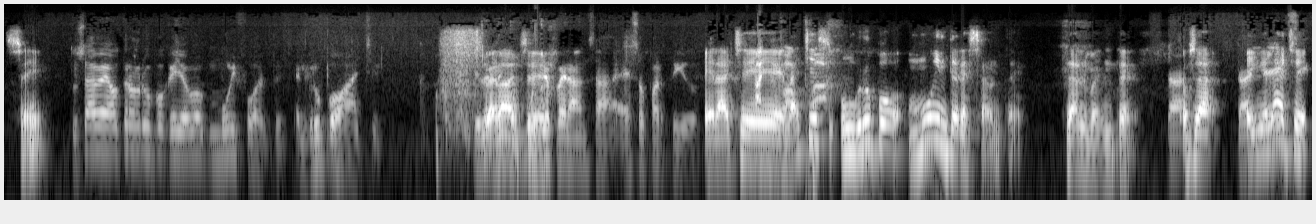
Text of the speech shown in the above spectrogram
Sí. Tú sabes otro grupo que yo veo muy fuerte, el grupo H. Yo El le tengo H. mucha esperanza a esos partidos. El H, Ay, el. H es un grupo muy interesante, realmente. Está- O sea, en el H,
